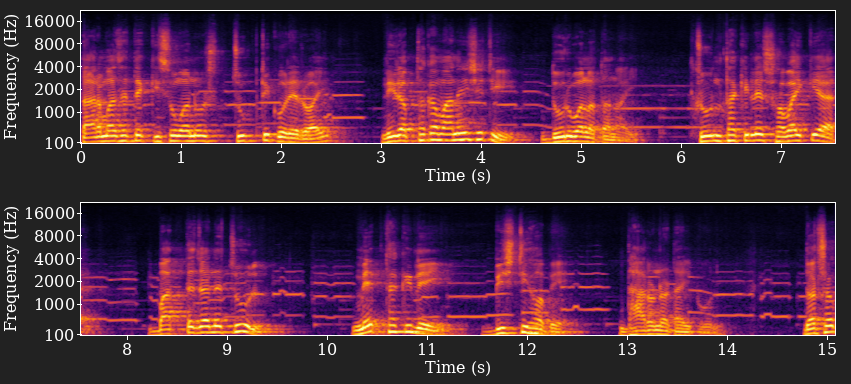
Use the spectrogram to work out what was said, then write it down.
তার মাঝেতে কিছু মানুষ চুপটি করে রয়। নীরব থাকা মানেই সেটি দুর্বলতা নয়। চুল থাকিলে সবাইকে আর বাড়তে জানে চুল। মেঘ থাকিলেই বৃষ্টি হবে, ধারণাটাই ভুল। দর্শক,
